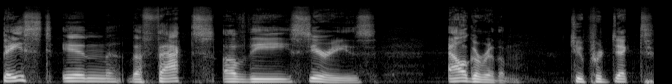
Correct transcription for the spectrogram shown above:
based in the facts of the series, algorithm to predict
